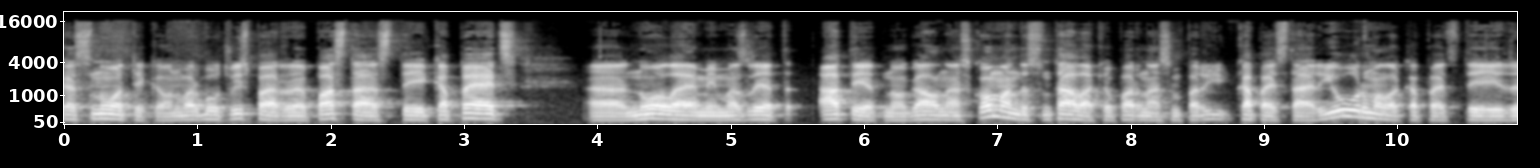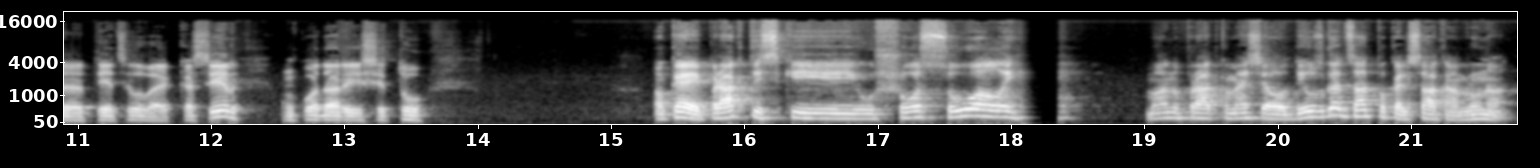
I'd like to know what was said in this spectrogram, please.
kas notika? Un varbūt vispār pastāstīja, kāpēc uh, nolēmi mazliet attiekt no galvenās komandas, un tālāk jau parunāsim par, kāpēc tā ir jūrmala, kāpēc tie ir tie cilvēki, kas ir un ko darīsi tu. Uh, Ok, praktiski uz šo soli, manuprāt, mēs jau divus gadus atpakaļ sākām runāt.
